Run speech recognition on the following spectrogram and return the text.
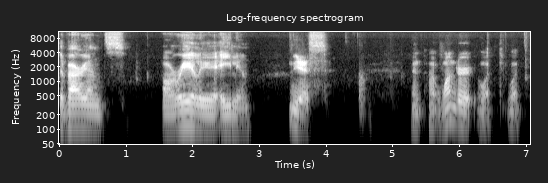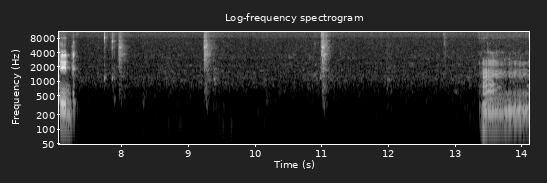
the variants are really alien. Yes. And I wonder what what did um,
